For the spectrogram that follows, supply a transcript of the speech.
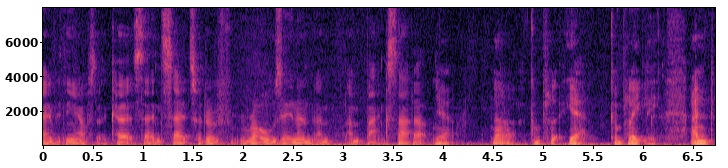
everything else that Kurt's then said sort of rolls in and, and, and backs that up. Yeah. No, complete. Yeah, completely. And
